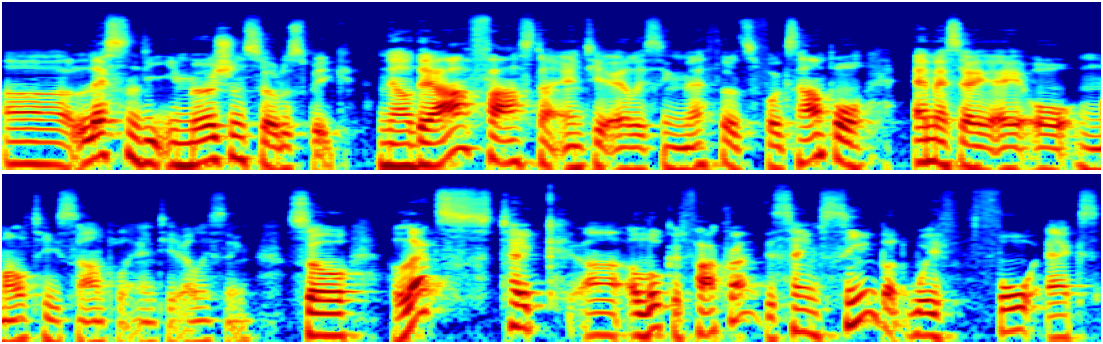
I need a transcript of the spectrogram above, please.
uh, lessen the immersion, so to speak. Now there are faster anti-aliasing methods, for example, MSAA or multi-sample anti-aliasing. So let's take uh, a look at Far Cry, the same scene but with 4x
